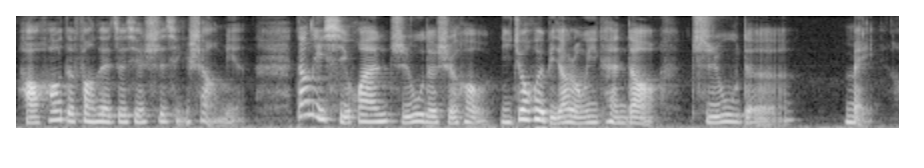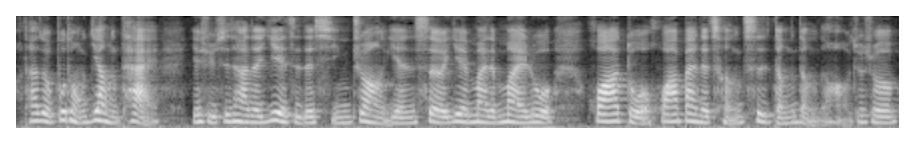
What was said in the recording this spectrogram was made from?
好好的放在这些事情上面？当你喜欢植物的时候，你就会比较容易看到植物的美。它有不同样态，也许是它的叶子的形状、颜色、叶脉的脉络、花朵、花瓣的层次等等的哈，就说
